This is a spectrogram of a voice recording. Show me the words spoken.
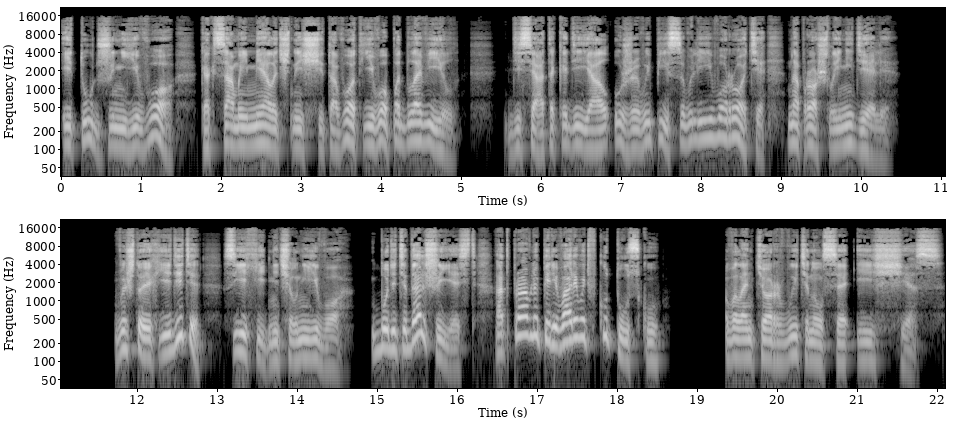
И тут же не его, как самый мелочный щитовод, его подловил. Десяток одеял уже выписывали его роте на прошлой неделе. «Вы что, их едите?» — съехидничал не его. Будете дальше есть, отправлю переваривать в кутузку». Волонтер вытянулся и исчез.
